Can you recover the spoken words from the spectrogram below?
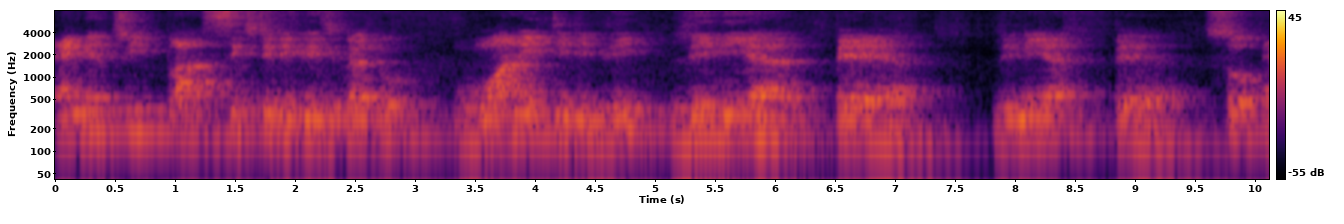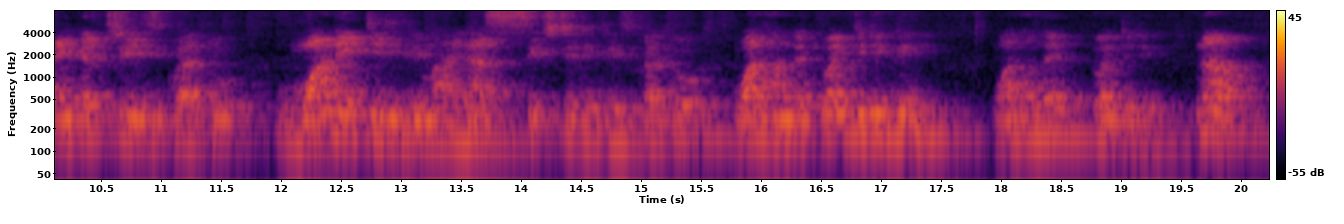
angle 3 plus 60 degree is equal to 180 degree linear pair linear pair so angle 3 is equal to 180 degree minus 60 degree is equal to 120 degree 120 degree now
